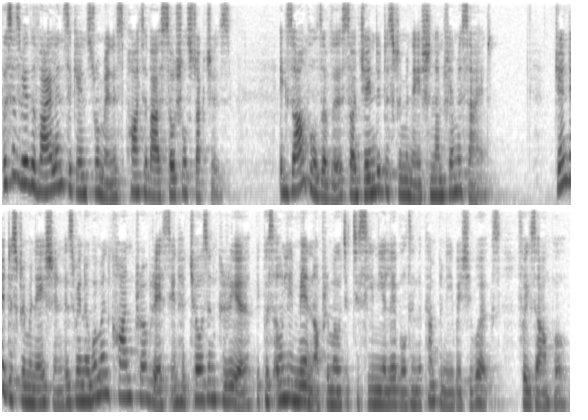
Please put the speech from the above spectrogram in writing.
This is where the violence against women is part of our social structures. Examples of this are gender discrimination and femicide. Gender discrimination is when a woman can't progress in her chosen career because only men are promoted to senior levels in the company where she works, for example.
